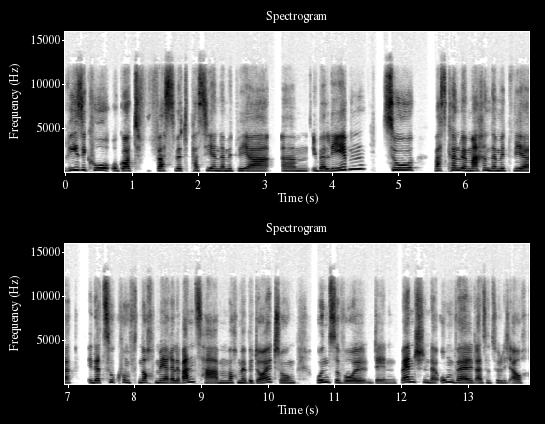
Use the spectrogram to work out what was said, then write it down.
Risiko, oh Gott, was wird passieren, damit wir ähm, überleben, zu was können wir machen, damit wir in der Zukunft noch mehr Relevanz haben, noch mehr Bedeutung und sowohl den Menschen, der Umwelt, als natürlich auch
